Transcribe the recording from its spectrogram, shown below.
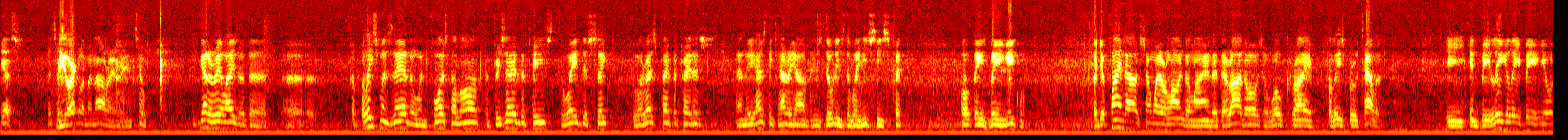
Yes, that's a New York? problem in our area too. You've got to realize that the uh, the policeman's there to enforce the law, to preserve the peace, to aid the sick, to arrest perpetrators, and he has to carry out his duties the way he sees fit, all things being equal. But you find out somewhere along the line that there are those who will cry police brutality. He can be legally being uh,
